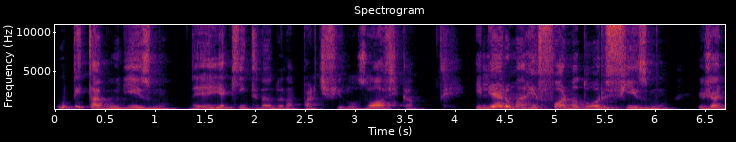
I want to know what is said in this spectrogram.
O pitagorismo, né, e aqui entrando na parte filosófica, ele era uma reforma do orfismo. Eu já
